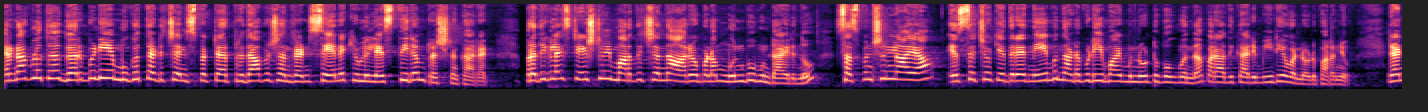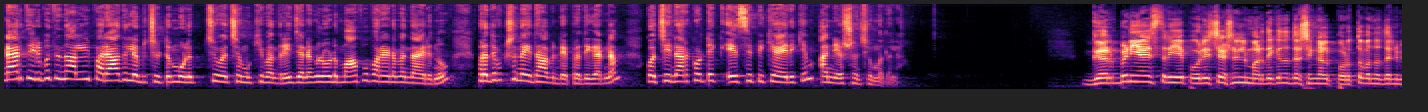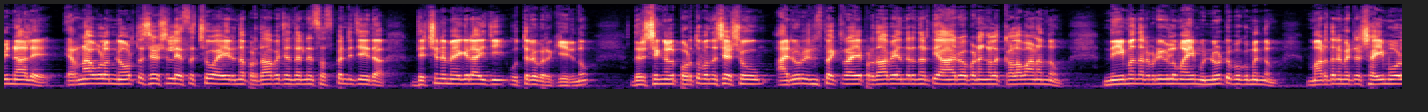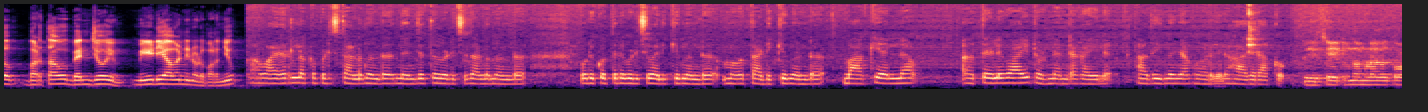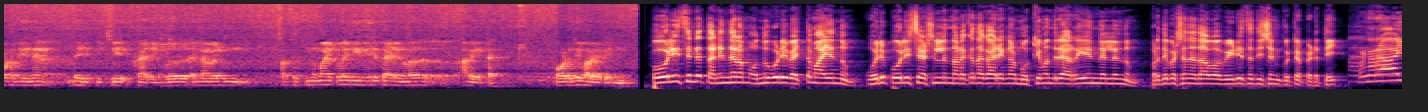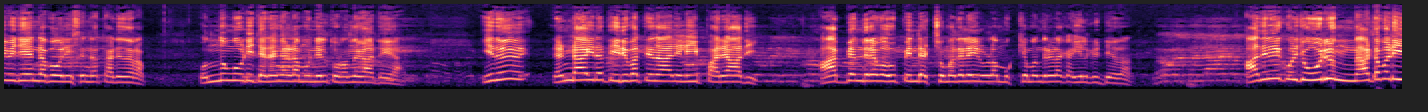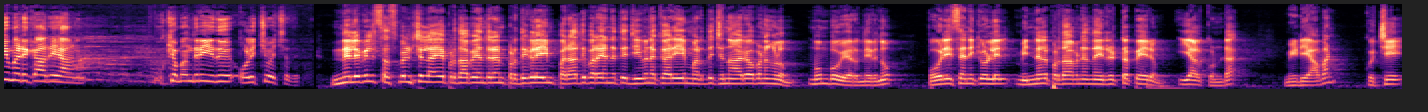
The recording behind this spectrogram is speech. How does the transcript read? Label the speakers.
Speaker 1: എറണാകുളത്ത് ഗർഭിണിയെ മുഖത്തടിച്ച ഇൻസ്പെക്ടർ പ്രതാപചന്ദ്രൻ സേനയ്ക്കുള്ളിലെ സ്ഥിരം പ്രശ്നക്കാരൻ. പ്രതികളെ സ്റ്റേഷനിൽ മർദ്ദിച്ചെന്ന ആരോപണം മുൻപുമുണ്ടായിരുന്നു. സസ്പെൻഷനിലായ എസ് എച്ച്ഒക്കെതിരെ നിയമ നടപടിയുമായി മുന്നോട്ടു പോകുമെന്ന് പരാതിക്കാരി മീഡിയ വണ്ണോട് പറഞ്ഞു. രണ്ടായിരത്തി ഇരുപത്തിനാലിൽ പരാതി ലഭിച്ചിട്ടും ഒളിച്ചുവെച്ച മുഖ്യമന്ത്രി ജനങ്ങളോട് മാപ്പ് പറയണമെന്നായിരുന്നു പ്രതിപക്ഷ നേതാവിന്റെ പ്രതികരണം. കൊച്ചി നാർക്കോട്ടിക് എ സി പിക്കായിരിക്കും അന്വേഷണ ചുമതല.
Speaker 2: ഗർഭിണിയായ സ്ത്രീയെ പോലീസ് സ്റ്റേഷനിൽ മർദ്ദിക്കുന്ന ദൃശ്യങ്ങൾ പുറത്തു വന്നതിന് പിന്നാലെ എറണാകുളം നോർത്ത് സ്റ്റേഷനിൽ എസ് എച്ച്ഒ ആയിരുന്ന പ്രതാപചന്ദ്രനെ സസ്പെൻഡ് ചെയ്ത് ദക്ഷിണ മേഖല ഐ ജി ഉത്തരവിറക്കിയിരുന്നു. ദൃശ്യങ്ങൾ പുറത്തു വന്ന ശേഷവും അരൂർ ഇൻസ്പെക്ടറായ പ്രതാപേന്ദ്രൻ നടത്തിയ ആരോപണങ്ങൾ കളവാണെന്നും നിയമ നടപടികളുമായി മുന്നോട്ടു പോകുമെന്നും മർദ്ദനമേറ്റ ഷൈമോളും ഭർത്താവ് ബെൻജോയും മീഡിയ വണ്ണിനോട് പറഞ്ഞു.
Speaker 3: വയറിലൊക്കെ പിടിച്ച് തള്ളുന്നുണ്ട് നെഞ്ചത്ത് പിടിച്ച് തള്ളുന്നുണ്ട് മുടിക്കൊത്തിരി പിടിച്ച് വലിക്കുന്നുണ്ട് മുഖത്ത് അടിക്കുന്നുണ്ട്. ബാക്കിയെല്ലാം തെളിവായിട്ടുണ്ട് എന്റെ കയ്യിൽ. അത് ഇന്ന് ഞാൻ കോടതിയിൽ ഹാജരാക്കും.
Speaker 4: തീർച്ചയായിട്ടും നമ്മളത് കോടതിയിൽ ധരിപ്പിച്ച് കാര്യങ്ങൾ എല്ലാവരും സത്യസന്ധമായിട്ടുള്ള രീതിയിൽ കാര്യങ്ങൾ അറിയട്ടെ. കോടതി പറയട്ടെ
Speaker 2: പോലീസിന്റെ തനിനിറം ഒന്നുകൂടി വ്യക്തമായെന്നും ഒരു പോലീസ് സ്റ്റേഷനിലും നടക്കുന്ന കാര്യങ്ങൾ മുഖ്യമന്ത്രി അറിയുന്നില്ലെന്നും പ്രതിപക്ഷ നേതാവ് വി ഡി സതീശൻ കുറ്റപ്പെടുത്തി.
Speaker 5: പിണറായി വിജയന്റെ പോലീസിന്റെ തടിനിറം ഒന്നും കൂടി ജനങ്ങളുടെ മുന്നിൽ തുറന്നു കാട്ടുകയാണ്. ഇത് രണ്ടായിരത്തി ഇരുപത്തിനാലിൽ ഈ പരാതി ആഭ്യന്തര വകുപ്പിന്റെ ചുമതലയിലുള്ള മുഖ്യമന്ത്രിയുടെ കയ്യിൽ കിട്ടിയതാണ്. അതിനെക്കുറിച്ച് ഒരു നടപടിയും എടുക്കാതെയാണ് മുഖ്യമന്ത്രി ഇത് ഒളിച്ചു വെച്ചത്.
Speaker 2: നിലവിൽ സസ്പെൻഷനിലായ പ്രതാപേന്ദ്രൻ പ്രതികളെയും പരാതി പറയാനെത്തിയ ജീവനക്കാരെയും മർദ്ദിച്ചെന്ന ആരോപണങ്ങളും മുമ്പ് ഉയർന്നിരുന്നു. പോലീസ് സേനയ്ക്കുള്ളിൽ മിന്നൽ പ്രതാപൻ എന്ന പേരും ഇയാൾക്കുണ്ട്. Media one Kochi.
